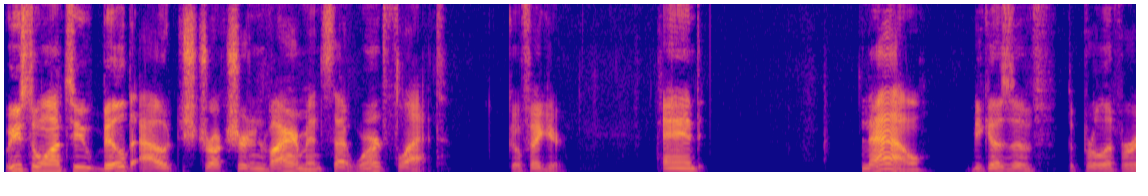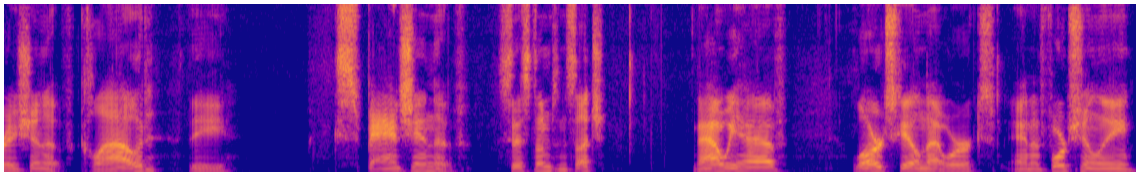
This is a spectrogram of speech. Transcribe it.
we used to want to build out structured environments that weren't flat. Go figure. And now because of the proliferation of cloud, the expansion of systems and such. Now we have large scale networks, and unfortunately,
